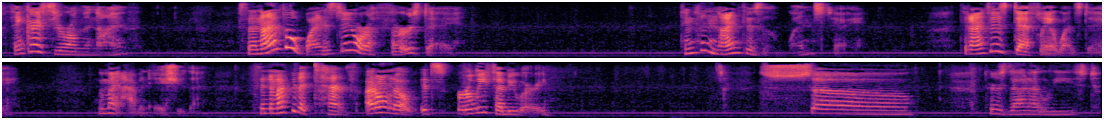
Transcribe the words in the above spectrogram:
I think I see her on the 9th. Is the 9th a Wednesday or a Thursday? I think the 9th is a Wednesday. The 9th is definitely a Wednesday we might have an issue then. Then it might be the 10th. I don't know. It's early February. So, there's that at least.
